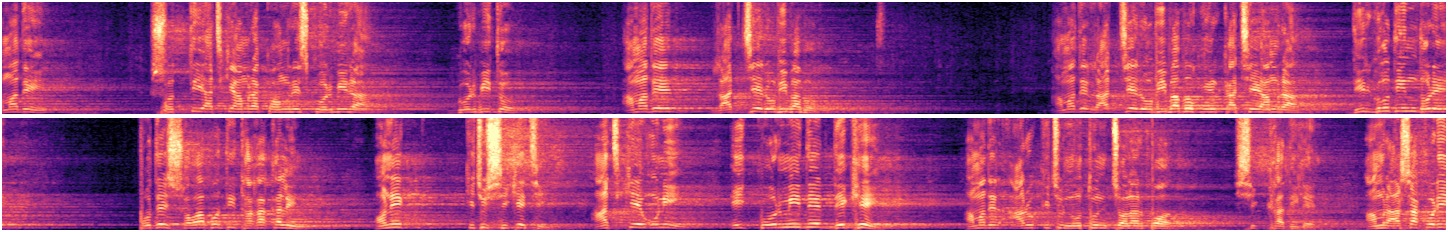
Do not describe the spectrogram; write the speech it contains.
আমাদের সত্যি আজকে আমরা কংগ্রেস কর্মীরা গর্বিত। আমাদের রাজ্যের অভিভাবক, আমাদের রাজ্যের অভিভাবকের কাছে আমরা দীর্ঘদিন ধরে প্রদেশ সভাপতি থাকাকালীন অনেক কিছু শিখেছি। আজকে উনি এই কর্মীদের দেখে আমাদের আরও কিছু নতুন চলার পথ শিক্ষা দিলেন। আমরা আশা করি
